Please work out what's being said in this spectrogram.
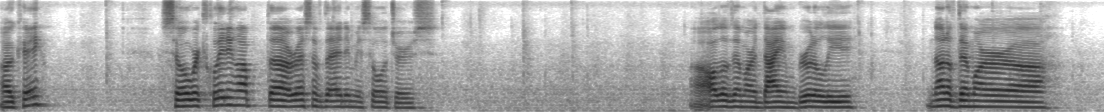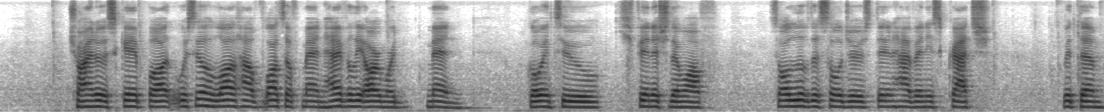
Okay. So we're cleaning up the rest of the enemy soldiers. Uh, all of them are dying brutally. None of them are uh, trying to escape, but we still lot, have lots of men, heavily armored men, going to finish them off. So all of the soldiers didn't have any scratch with them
